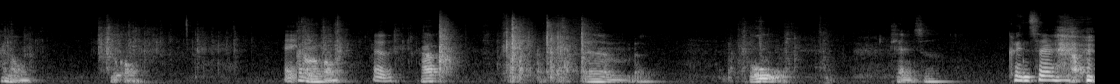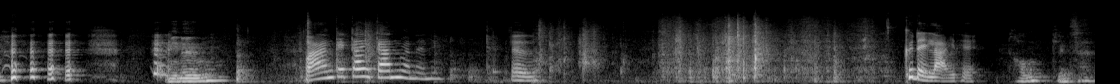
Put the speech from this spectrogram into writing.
ขนมลูกกลมเอ๊ะขนมลูกกลมเออครับเอ่มโอ้ เทนเซอร์ครีนเซอร์ครับมีหนึ่งวางใกล้ๆกันวันนี้เออ คือได้หลายแท้ของเทนเซอร์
